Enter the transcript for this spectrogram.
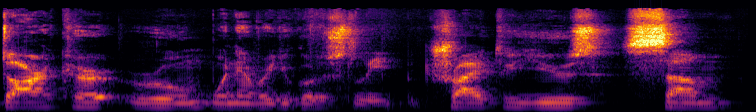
darker room whenever you go to sleep. Try to use some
